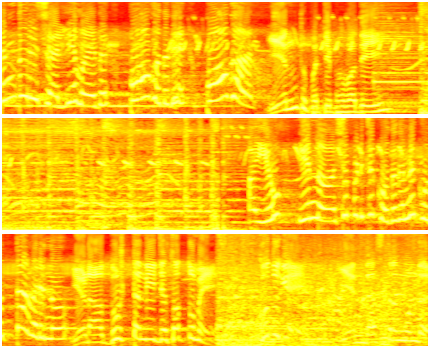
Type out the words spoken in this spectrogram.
എന്തൊരു ശല്യമായത്? പോകൊതുകെ പോകാൻ. എന്തു പറ്റി ഭവതി? അയ്യോ ഈ നാശം പിടിച്ച കൊതുകിനെ കുത്താൻ വരുന്നു. എടാ ദുഷ്ടനീജ സത്വമേ കൊതുകെ എന്റെ അസ്ത്രം കൊണ്ട്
